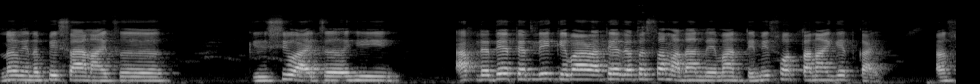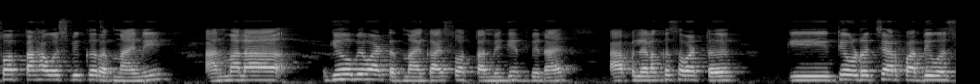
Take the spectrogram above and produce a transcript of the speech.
नवीन पीस आणायचं की शिवायचं ही आपल्या देत्यात लेके बाळा त्याच्यातच समाधान मी मानते. मी स्वतः नाही घेत काय. आणि स्वतः हवस बी करत नाही मी. आणि मला घेऊ बी वाटत नाही काय. स्वतः मी घेत बी नाही. आपल्याला कसं वाटतं की तेवढं चार पाच दिवस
